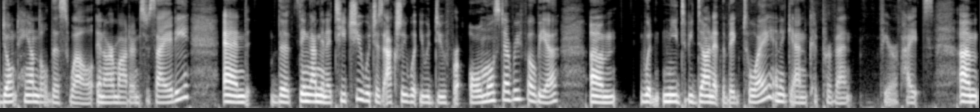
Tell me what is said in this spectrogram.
don't handle this well in our modern society. And the thing I'm going to teach you, which is actually what you would do for almost every phobia, um, would need to be done at the big toy. And again, could prevent fear of heights. Um,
